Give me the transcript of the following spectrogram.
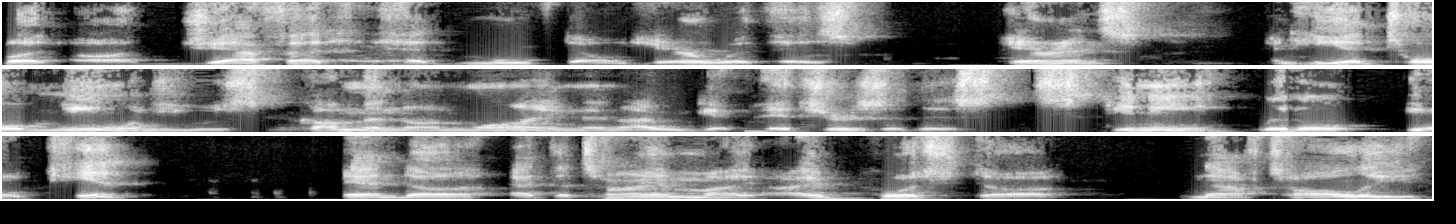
but uh, Jeff had, had moved down here with his parents, and he had told me when he was coming online, and I would get pictures of this skinny little, you know, kid. And uh, at the time, I, I pushed uh, Naftali,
